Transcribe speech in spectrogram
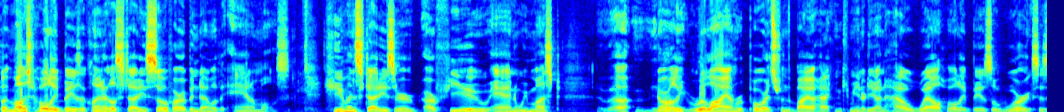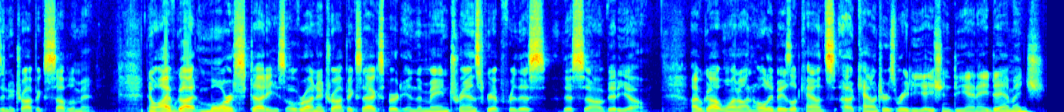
But most holy basil clinical studies so far have been done with animals. Human studies are, are few, and we must uh, normally rely on reports from the biohacking community on how well holy basil works as a nootropic supplement. Now, I've got more studies over on Nootropics Expert in the main transcript for this, this uh, video. I've got one on holy basil counts, uh, counters radiation DNA damage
